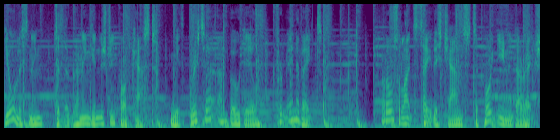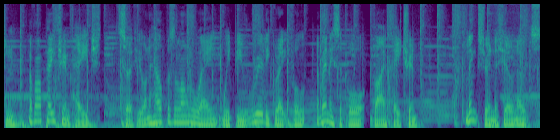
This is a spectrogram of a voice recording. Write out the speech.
You're listening to the Running Industry Podcast with Britta and Bodil from Inov-8. I'd also like to take this chance to point you in the direction of our Patreon page. So if you want to help us along the way, we'd be really grateful of any support via Patreon. Links are in the show notes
